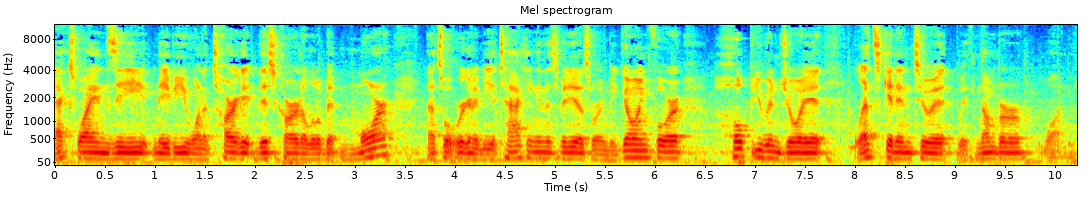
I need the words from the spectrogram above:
X, Y, and Z, maybe you want to target this card a little bit more. That's what we're going to be attacking in this video. That's what we're going to be going for. Hope you enjoy it. Let's get into it with number one.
